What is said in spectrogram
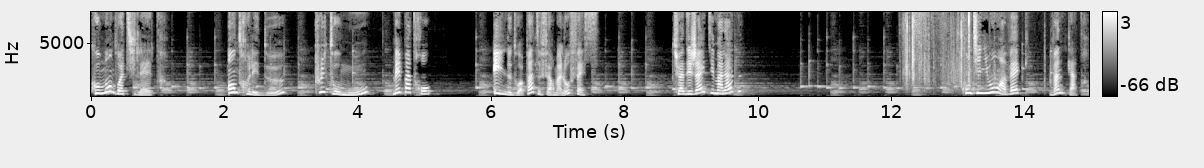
Comment doit-il être? Entre les deux, plutôt mou, mais pas trop. Et il ne doit pas te faire mal aux fesses. Tu as déjà été malade? Continuons avec 24.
